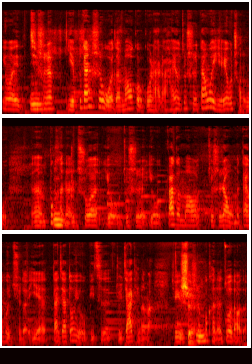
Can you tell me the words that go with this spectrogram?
因为其实也不单是我的猫狗过来了，还有就是单位也有宠物。嗯，不可能说有就是有八个猫，就是让我们带回去的，也大家都有彼此就家庭的嘛，就有些是不可能做到的，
